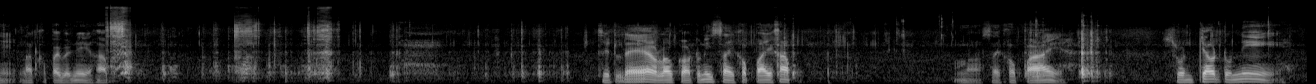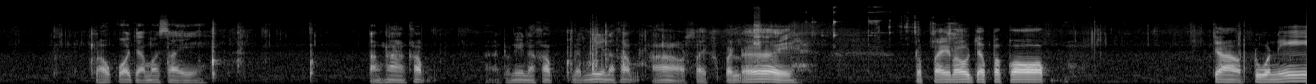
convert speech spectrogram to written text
นี่ลัดเข้าไปแบบนี้ครับ เสร็จแล้วเราก็ตัวนี้ใส่เข้าไปครับใส่เข้าไป ส่วนเจ้าตัวนี้ เราก็จะมาใส่ต่างหากครับตัวนี้นะครับแบบนี้นะครับอ้าวใส่เข้าไปเลย ต่อไปเราจะประกอบ เจ้าตัวนี้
